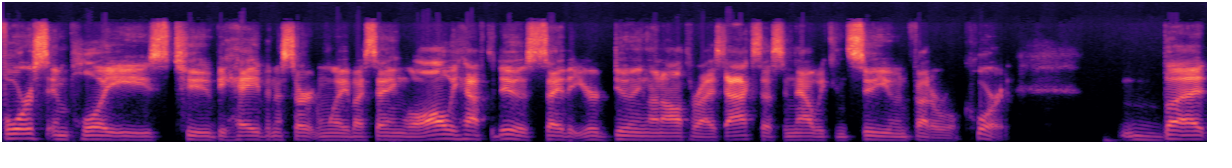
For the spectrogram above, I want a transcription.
force employees to behave in a certain way by saying, well, all we have to do is say that you're doing unauthorized access and now we can sue you in federal court. But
